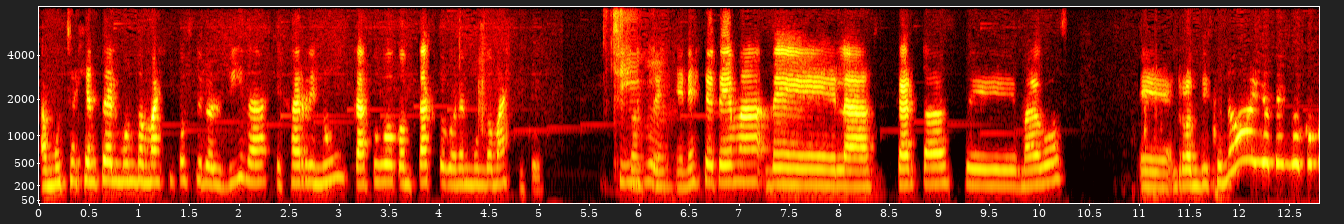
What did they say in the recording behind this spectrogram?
a mucha gente del mundo mágico se le olvida que Harry nunca tuvo contacto con el mundo mágico. Sí, Entonces, en este tema de las cartas de magos, eh, Ron dice, no, yo tengo como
